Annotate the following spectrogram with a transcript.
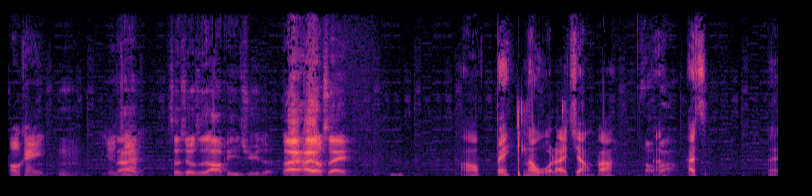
，OK，嗯，来，这就是 RPG 的。来，还有谁？好呗，那我来讲吧。好吧，还是，哎，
